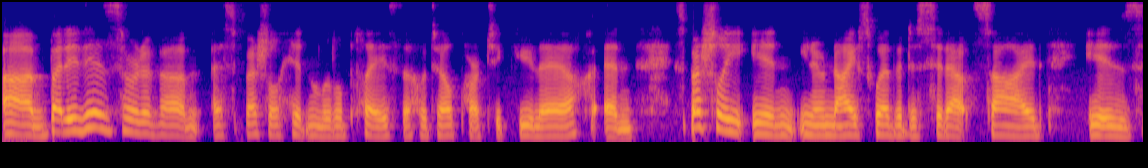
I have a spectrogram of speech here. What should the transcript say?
Um, but it is sort of um, a special hidden little place, the Hotel Particulier, and especially in you know nice weather to sit outside is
